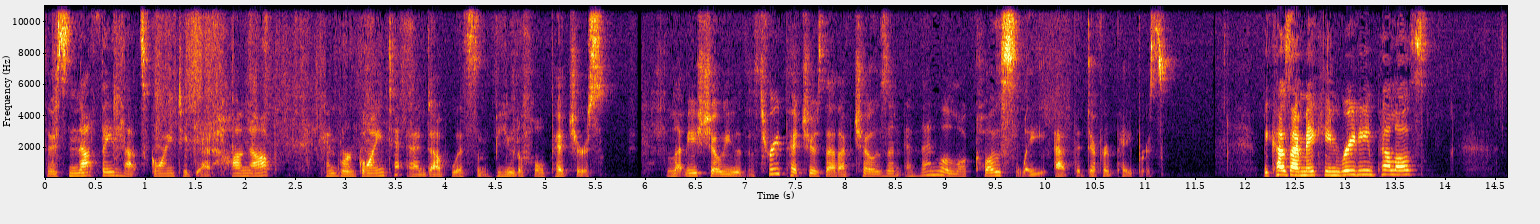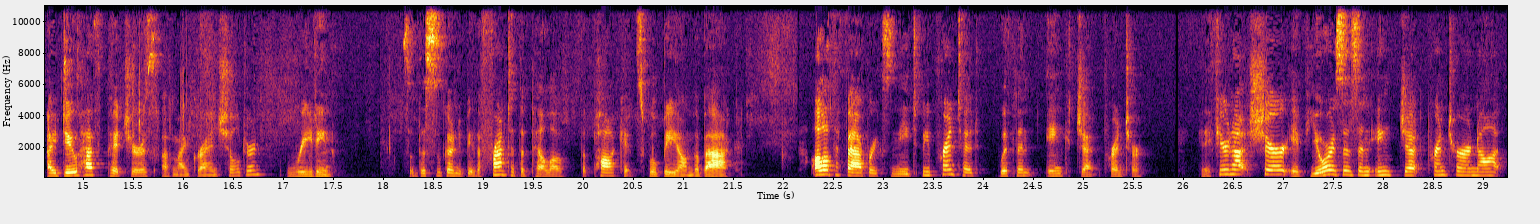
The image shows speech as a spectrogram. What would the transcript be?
There's nothing that's going to get hung up and we're going to end up with some beautiful pictures. Let me show you the three pictures that I've chosen and then we'll look closely at the different papers. Because I'm making reading pillows, I do have pictures of my grandchildren reading. So this is going to be the front of the pillow. The pockets will be on the back. All of the fabrics need to be printed with an inkjet printer. And if you're not sure if yours is an inkjet printer or not,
